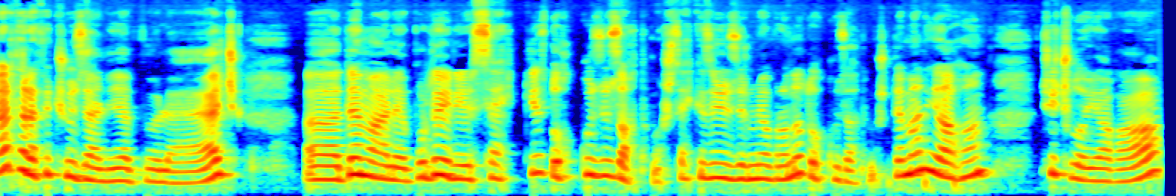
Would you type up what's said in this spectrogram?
Hər tərəfi 250-yə bölək. Deməli, burada eləyir 8, 960. 8-i 120-yə vuranda 960. Deməli, yağın 2 kilo yağa,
